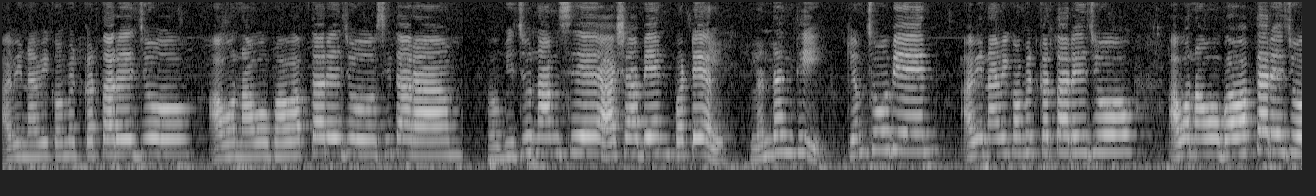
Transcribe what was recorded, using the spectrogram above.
આવી નવી કોમેન્ટ કરતા રહેજો. આવો નવો ભાવ આપતા રહેજો, સીતારામ. બીજું નામ છે આશાબેન પટેલ, લંડનથી. કેમ છો બેન? આવી નાવી કોમેન્ટ કરતા રહેજો. આવો નવો ભાવ આપતા રહેજો,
